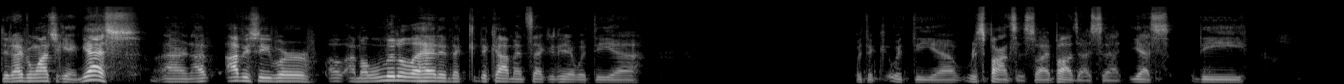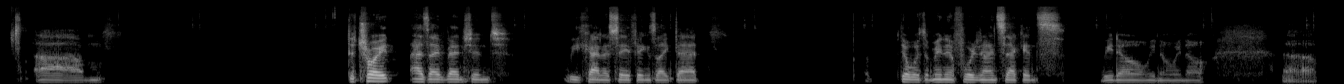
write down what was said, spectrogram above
Did I even watch the game? Yes, Aaron. I, obviously, we're uh, I'm a little ahead in the, the comment section here with the uh, with the with the uh, responses, so I apologize for that. Yes, the um, Detroit, as I've mentioned, we kind of say things like that. There was a minute and 49 seconds. We know, we know, we know. Um,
